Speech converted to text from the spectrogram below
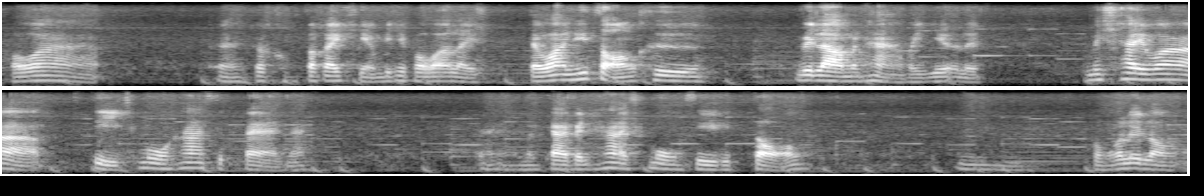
เพราะว่าเออก็ก็ใกล้เคียงไม่ใช่เพราะว่าอะไร แต่ว่าอันที่สองคือเวลามันห่างไปเยอะเลย ไม่ใช่ว่า สี่ชั่วโมงห้าสิบแปดนะมันกลายเป็นห้าชั่วโมงสี่สิบสองผมก็เลยลองอ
